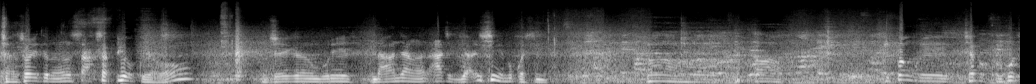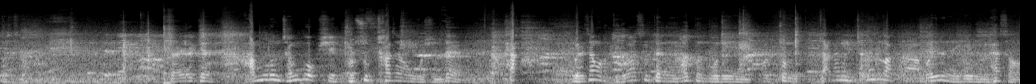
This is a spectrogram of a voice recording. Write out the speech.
자, 저희들은 싹싹 비웠고요. 지금 우리 나은양은 아직 열심히 먹고 있습니다. 아, 아, 빗방울이 제법 굵어졌어. 자 이렇게 아무런 정보 없이 불쑥 찾아온 곳인데 딱 매장으로 들어왔을 때는 어떤 분이 어, 좀 짜장면이 짠것 같다 뭐 이런 얘기를 해서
